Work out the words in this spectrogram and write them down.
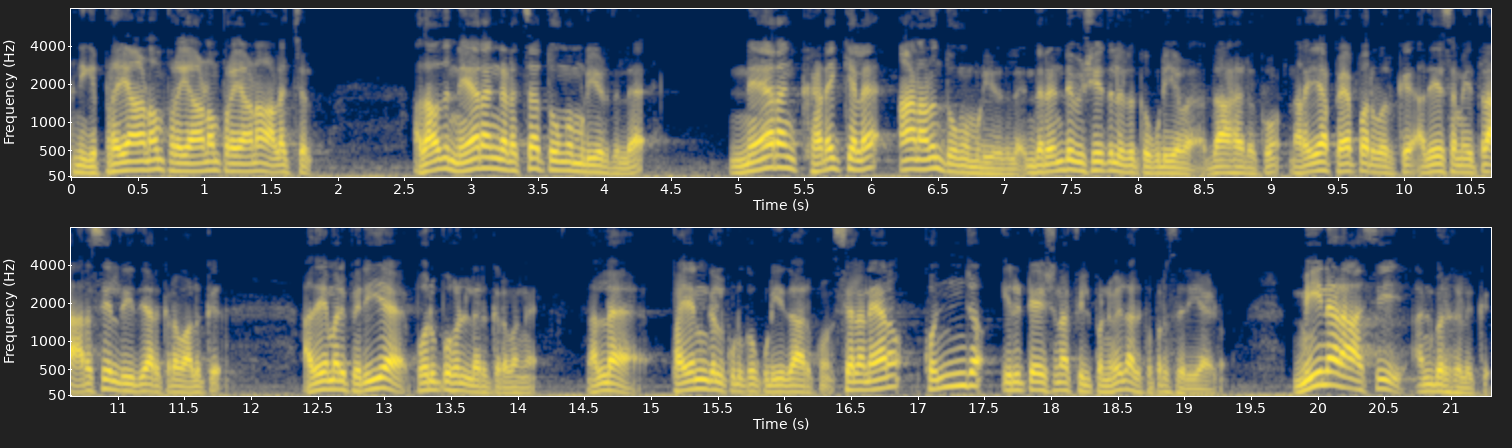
இன்றைக்கி பிரயாணம் பிரயாணம் பிரயாணம் அலைச்சல். அதாவது நேரம் கிடைச்சா தூங்க முடியறதில்ல. நேரம் கிடைக்கல ஆனாலும் தூங்க முடியறதில்ல. இந்த ரெண்டு விஷயத்தில் இருக்கக்கூடியதாக இருக்கும். நிறையா பேப்பர் ஒர்க்கு அதே சமயத்தில் அரசியல் ரீதியாக இருக்கிறவாளுக்கு அதே மாதிரி பெரிய பொறுப்புகளில் இருக்கிறவங்க நல்ல பயன்கள் கொடுக்கக்கூடியதாக இருக்கும். சில நேரம் கொஞ்சம் இரிட்டேஷனாக ஃபீல் பண்ணுவேன் அதுக்கப்புறம் சரியாயிடும். மீனராசி அன்பர்களுக்கு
